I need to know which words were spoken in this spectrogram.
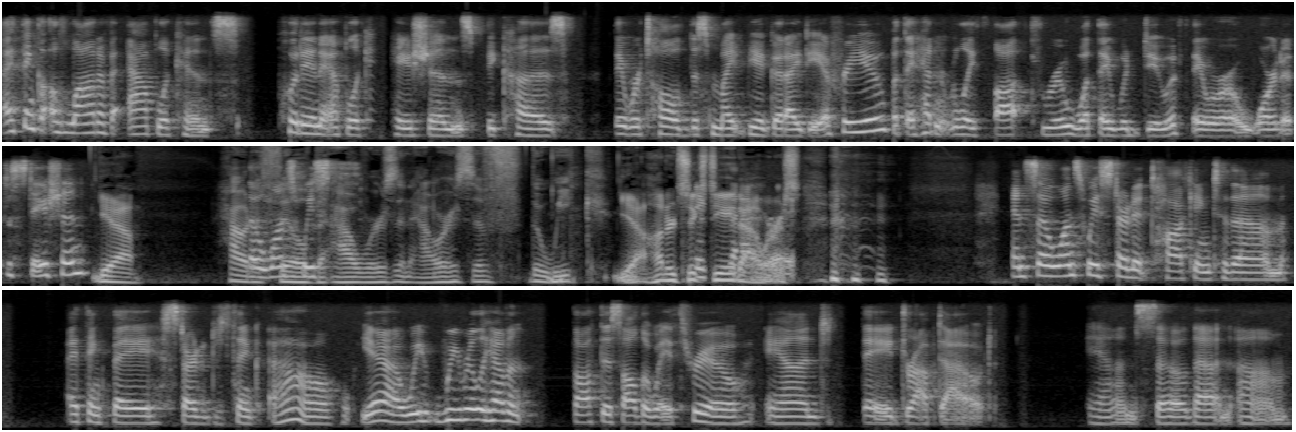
I think a lot of applicants put in applications because they were told this might be a good idea for you, but they hadn't really thought through what they would do if they were awarded a station. Yeah. How to so fill the hours and hours of the week. Yeah, 168 exactly. hours. and so once we started talking to them, I think they started to think, oh, yeah, we, we really haven't thought this all the way through. And they dropped out. And so then, um,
